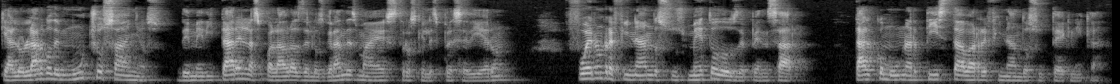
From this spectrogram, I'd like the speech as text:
que a lo largo de muchos años de meditar en las palabras de los grandes maestros que les precedieron, fueron refinando sus métodos de pensar, tal como un artista va refinando su técnica.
